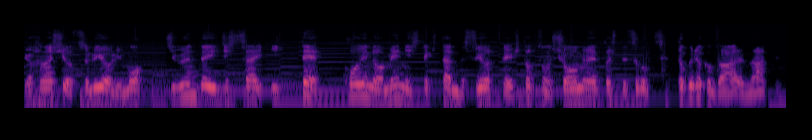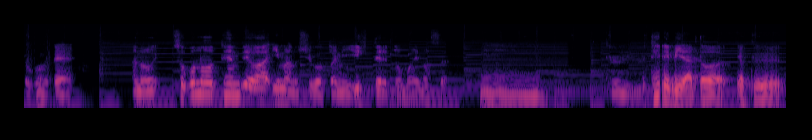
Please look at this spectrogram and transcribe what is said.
いう話をするよりも自分で実際行ってこういうのを目にしてきたんですよっていう一つの証明としてすごく説得力があるなっていうところであのそこの点では今の仕事に生きてると思います。うんうん。うん。テレビだとよく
